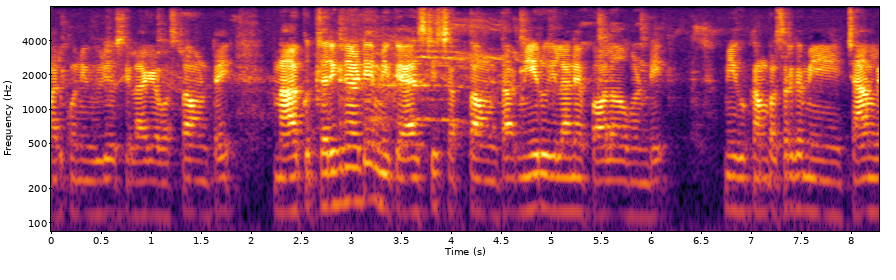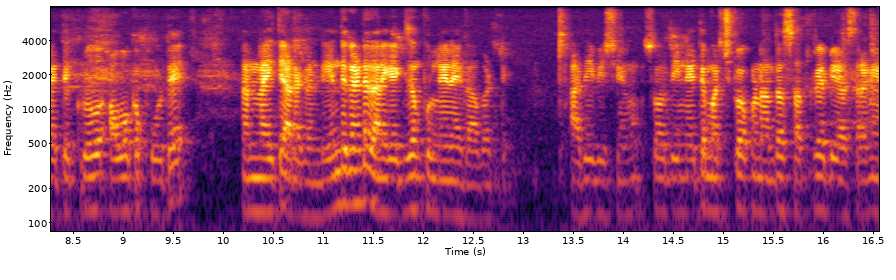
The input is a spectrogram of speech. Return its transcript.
మరికొన్ని వీడియోస్ ఇలాగే వస్తూ ఉంటాయి. నాకు జరిగినట్టే మీకు యాజిటీ చెప్తా ఉంటా. మీరు ఇలానే ఫాలో అవ్వండి. మీకు కంపల్సరీగా మీ ఛానల్ అయితే గ్రో అవ్వకపోతే నన్ను అయితే అడగండి. ఎందుకంటే దానికి ఎగ్జాంపుల్ నేనే కాబట్టి అది విషయం సో దీన్ని అయితే మర్చిపోకుండా అందరూ సబ్స్క్రైబ్ చేస్తారని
